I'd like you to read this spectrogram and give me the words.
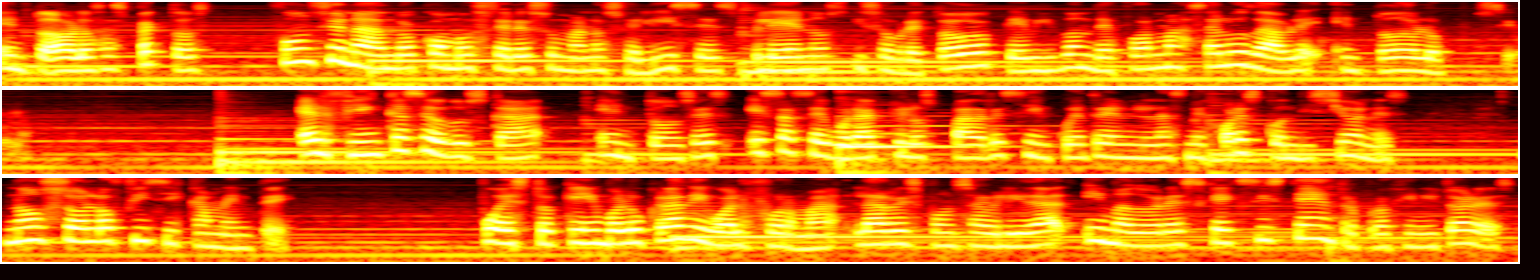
en todos los aspectos, funcionando como seres humanos felices, plenos y sobre todo que vivan de forma saludable en todo lo posible. El fin que se busca entonces es asegurar que los padres se encuentren en las mejores condiciones, no solo físicamente, puesto que involucra de igual forma la responsabilidad y madurez que existe entre progenitores,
